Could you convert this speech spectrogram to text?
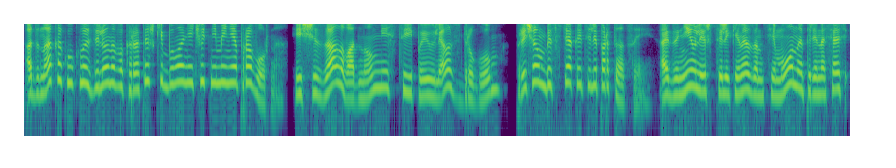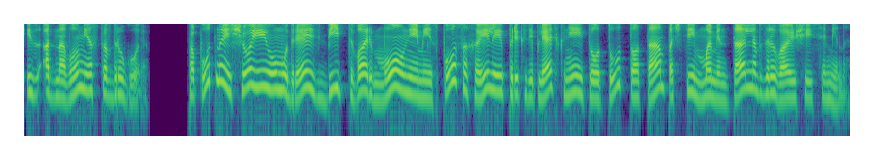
Однако кукла зеленого коротышки была ничуть не менее проворна. Исчезала в одном месте и появлялась в другом, причем без всякой телепортации, одним лишь телекинезом Тимона, переносясь из одного места в другое. Попутно еще и умудряясь бить тварь молниями из посоха или прикреплять к ней то тут, то там почти моментально взрывающиеся мины.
